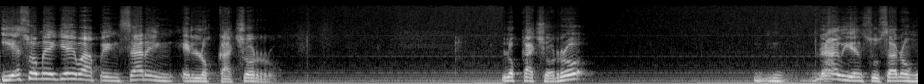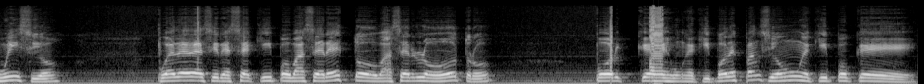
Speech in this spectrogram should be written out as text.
y eso me lleva a pensar en, en los cachorros. Los cachorros nadie en su sano juicio puede decir ese equipo va a hacer esto o va a hacer lo otro, porque es un equipo de expansión, un equipo que,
